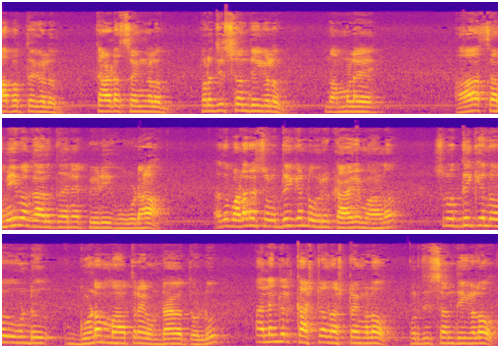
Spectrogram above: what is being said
ആപത്തുകളും തടസ്സങ്ങളും പ്രതിസന്ധികളും നമ്മളെ ആ സമീപകാലത്ത് തന്നെ പിടികൂടാം. അത് വളരെ ശ്രദ്ധിക്കേണ്ട ഒരു കാര്യമാണ്. ശ്രദ്ധിക്കുന്നത് കൊണ്ട് ഗുണം മാത്രമേ ഉണ്ടാകത്തുള്ളൂ. അല്ലെങ്കിൽ കഷ്ടനഷ്ടങ്ങളോ പ്രതിസന്ധികളോ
